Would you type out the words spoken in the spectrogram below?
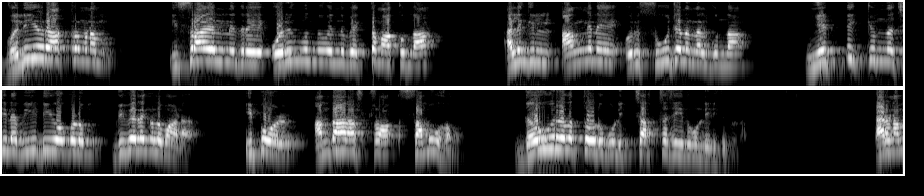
വലിയൊരാക്രമണം ഇസ്രായേലിനെതിരെ ഒരുങ്ങുന്നുവെന്ന് വ്യക്തമാക്കുന്ന അല്ലെങ്കിൽ അങ്ങനെ ഒരു സൂചന നൽകുന്ന ഞെട്ടിക്കുന്ന ചില വീഡിയോകളും വിവരങ്ങളുമാണ് ഇപ്പോൾ അന്താരാഷ്ട്ര സമൂഹം ഗൗരവത്തോടുകൂടി ചർച്ച ചെയ്തുകൊണ്ടിരിക്കുന്നത്. കാരണം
